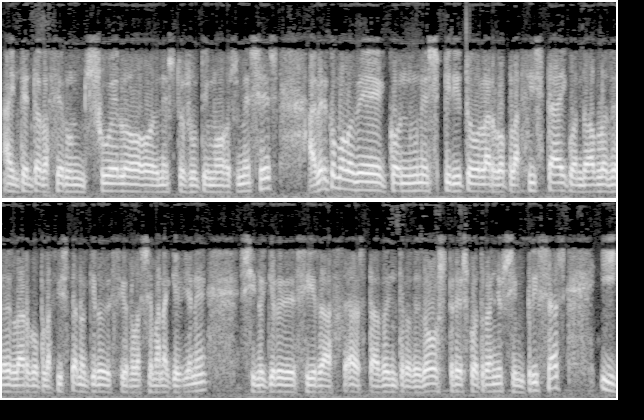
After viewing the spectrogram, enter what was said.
ha intentado hacer un suelo en estos últimos meses. A ver cómo lo ve con un espíritu largoplacista y cuando hablo de largoplacista no quiero decir la semana que viene, sino quiero decir hasta dentro de dos, tres, cuatro años sin prisas y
